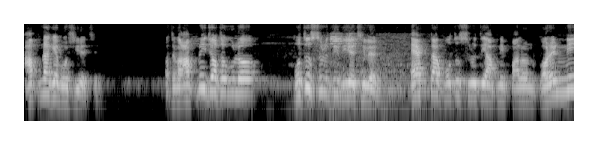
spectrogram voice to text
আপনাকে বসিয়েছে। অথবা আপনি যতগুলো প্রতিশ্রুতি দিয়েছিলেন, একটা প্রতিশ্রুতি আপনি পালন করেননি।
